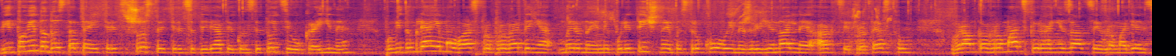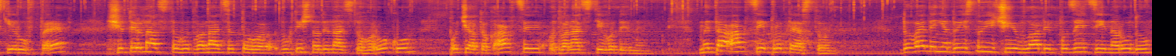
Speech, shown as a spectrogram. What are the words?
Відповідно до статей 36 і 39 Конституції України повідомляємо вас про проведення мирної неполітичної безстрокової міжрегіональної акції протесту в рамках громадської організації Громадянський рух вперед з 14.12.2011 року початок акції о 12 години. Мета акції протесту доведення до існуючої влади позиції народу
